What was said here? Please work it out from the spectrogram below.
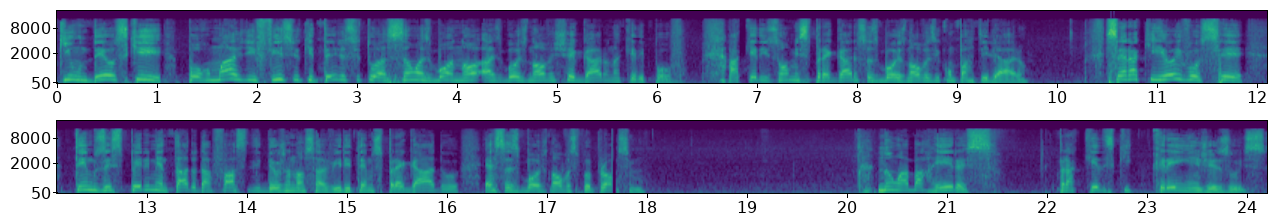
que um Deus que, por mais difícil que esteja a situação, as, boas no as boas novas chegaram naquele povo. Aqueles homens pregaram essas boas novas e compartilharam. Será que eu e você temos experimentado da face de Deus na nossa vida e temos pregado essas boas novas para o próximo? Não há barreiras para aqueles que creem em Jesus.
